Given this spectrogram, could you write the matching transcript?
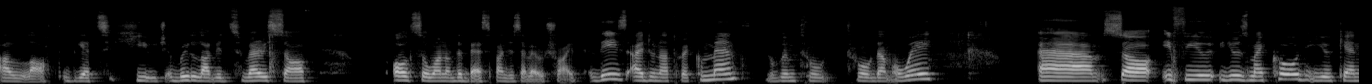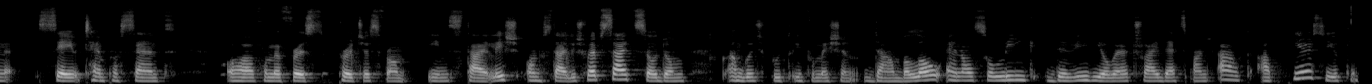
a lot. It gets huge. I really love it. It's very soft. Also one of the best sponges I've ever tried. These I do not recommend. I'm going to throw, them away. Um, so if you use my code, you can save 10% uh, from your first purchase from Instylish on stylish website so don't I'm going to put information down below and also link the video where I tried that sponge out up here so you can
